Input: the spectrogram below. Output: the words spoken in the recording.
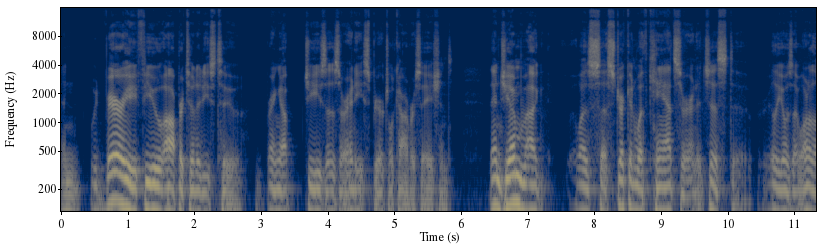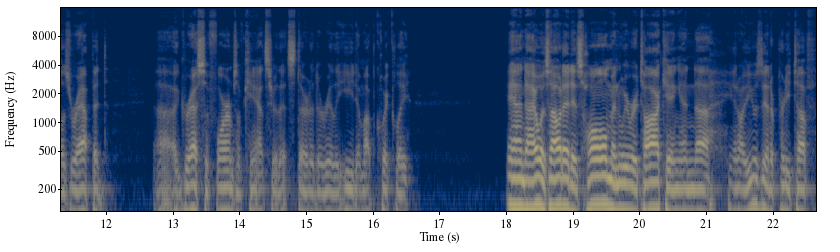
and with very few opportunities to bring up Jesus or any spiritual conversations. Then Jim uh, was uh, stricken with cancer, and it just uh, really was one of those rapid, uh, aggressive forms of cancer that started to really eat him up quickly. And I was out at his home, and we were talking, and uh, you know he was in a pretty tough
